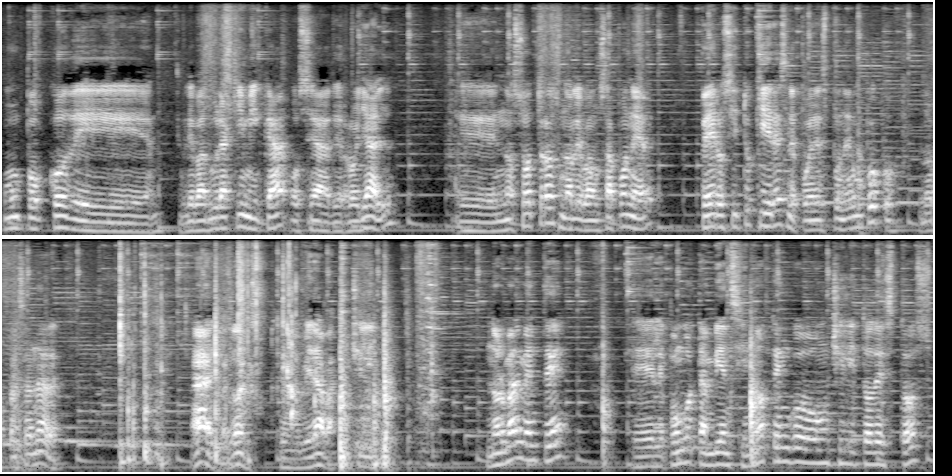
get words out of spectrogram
un poco de levadura química, o sea, de royal. Eh, nosotros no le vamos a poner, pero si tú quieres le puedes poner un poco, no pasa nada. Ay, perdón, se me olvidaba, un chilito. Normalmente eh, le pongo también, si no tengo un chilito de estos,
